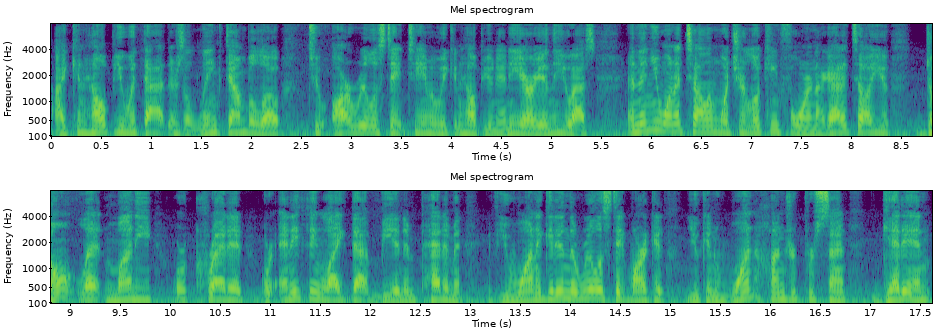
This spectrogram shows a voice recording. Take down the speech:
I can help you with that. There's a link down below to our real estate team, and we can help you in any area in the US. And then you want to tell them what you're looking for. And I got to tell you, don't let money or credit or anything like that be an impediment. If you want to get in the real estate market, you can 100% get in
